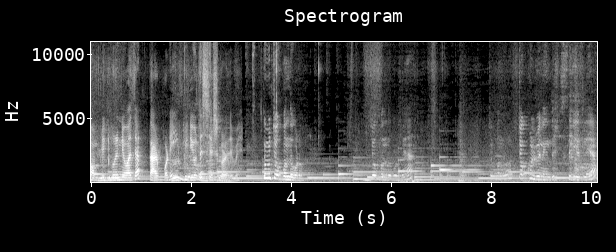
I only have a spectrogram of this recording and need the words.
কমপ্লিট করে নেওয়া যাক তারপরেই ভিডিওটা শেষ করা যাবে। তুমি চোখ বন্ধ করো। চোখ বন্ধ করবে হ্যাঁ? চোখ বন্ধ করো। চোখ খুলবে না কিন্তু সিরিয়াসলি হ্যাঁ?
